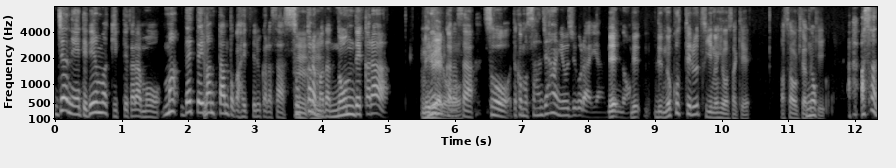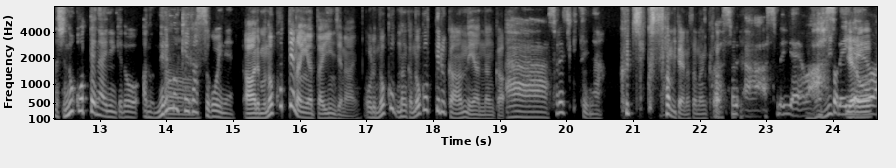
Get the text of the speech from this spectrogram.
じゃあねって電話切ってからもう、ま、大体満タンとか入ってるからさそっからまだ飲んでから、寝るからさそう。だからもう3時半4時ぐらいやん寝えんの。でで残ってる？次の日お酒。朝起きた時。あ朝私残ってないねんけどあの眠気がすごいね。んあーでも残ってないんやったらいいんじゃない？俺残なんか残ってる感あんねやんなんか。あーそれきついな口臭みたいなさなんあかそれあーそれ嫌やわ。何それ嫌やわ。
